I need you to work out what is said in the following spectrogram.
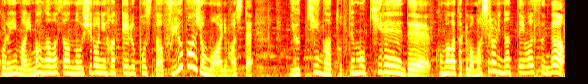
これ今今川さんの後ろに貼っているポスター冬バージョンもありまして雪がとても綺麗で駒ヶ岳も真っ白になっていますが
